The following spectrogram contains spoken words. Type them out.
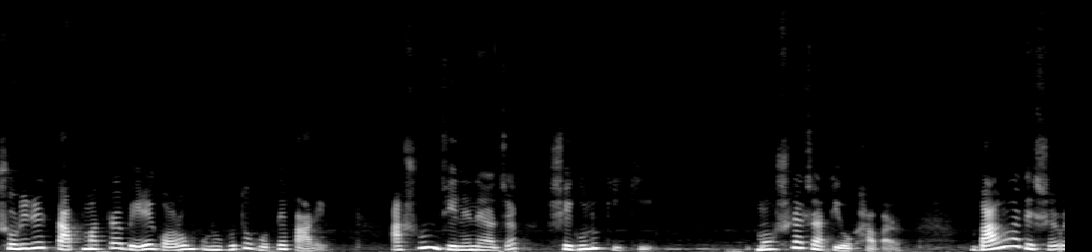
শরীরের তাপমাত্রা বেড়ে গরম অনুভূত হতে পারে। আসুন জেনে নেওয়া যাক সেগুলো কি কি। মশলা জাতীয় খাবার। বাংলাদেশের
